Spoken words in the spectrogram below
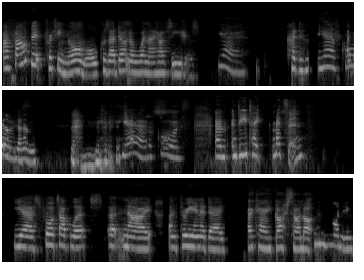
I found it pretty normal because I don't know when I have seizures. Yeah. I don't, Yeah, of course. I course. don't know. Yeah, of course. Um, and do you take medicine? Yes, four tablets at night and three in a day. Okay, gosh, so a lot. In the morning.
